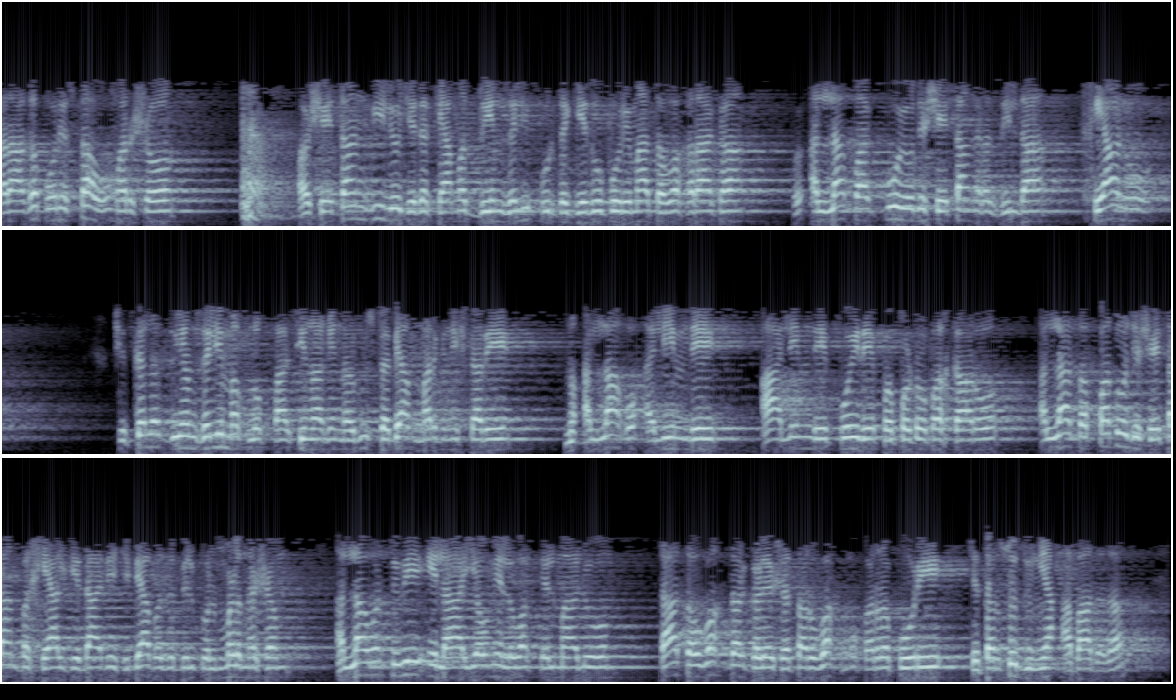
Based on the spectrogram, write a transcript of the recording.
تر هغه پورې ستا عمر شو او شیطان ویلو چې د قیامت دویم ځلی پورته کېدو پورې ما ته وخت راکا الله پاک کو یو د شیطان رزیل دا خیالو چې کله دویم ځلی مخلوق پاسې نو هغه نروسته بیا مرګ نشته ری نو الله علیم دی عالم دی پوی دی په پټو په ښکارو الله ته پتو چې شیطان په خیال کې دا دی چې بیا به بالکل مړ نشم الله ورته وی الی یوم الوقت المعلوم تا ته وخت در کړې شتر وخت مقرر پوری چې ترسو دنیا آباد ده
